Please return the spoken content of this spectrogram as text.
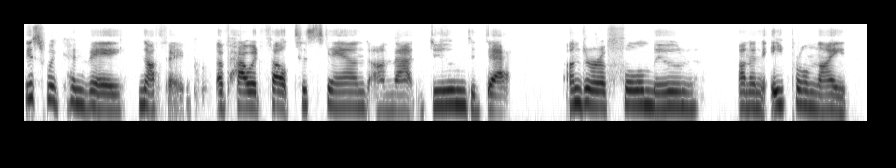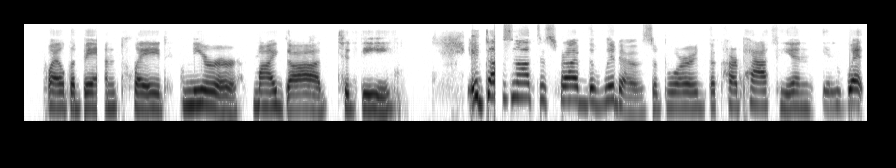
this would convey nothing of how it felt to stand on that doomed deck under a full moon on an April night while the band played Nearer, My God, to Thee it does not describe the widows aboard the Carpathia in wet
